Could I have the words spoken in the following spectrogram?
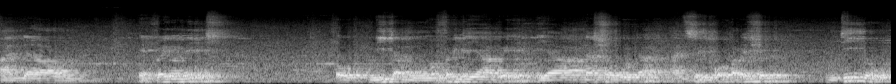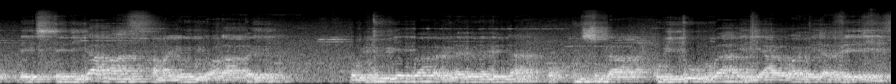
and um, environment okuyita mu authority yaabwe eya national water and sewage corporation ntino beekitendinga amaazi amayonjo agapayipu mu bitundu by'eggwanga byonna byonna byonna okutusuka ku bitundu ba ebyalo beeta villages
